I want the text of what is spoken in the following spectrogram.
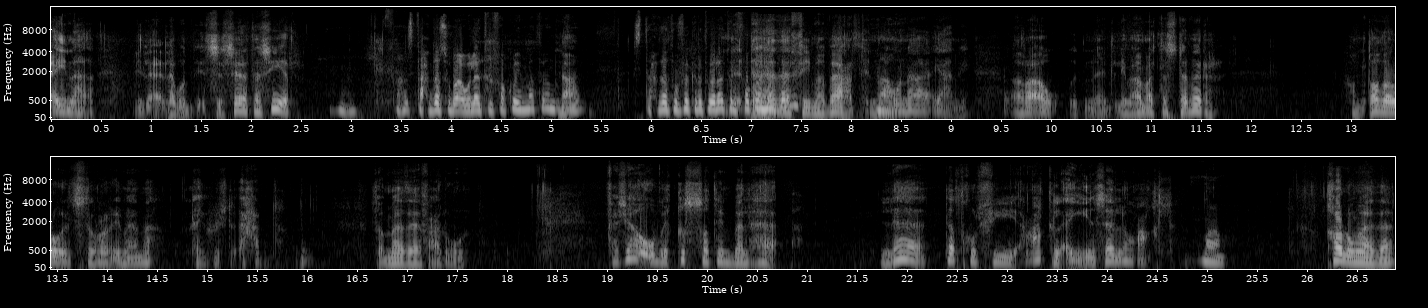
أين؟ لا- لابد السلسلة تسير. استحدثوا بقى ولاية الفقيه مثلا نعم. استحدثوا فكرة ولاية من هذا؟ فيما بعد. إن نعم. هنا يعني رأوا أن الإمامة تستمر. فانتظروا استمرار الإمامة لا يوجد أحد. فماذا يفعلون؟ فجاءوا بقصة بلهاء. لا تدخل في عقل أي إنسان له عقل. نعم. قالوا ماذا؟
